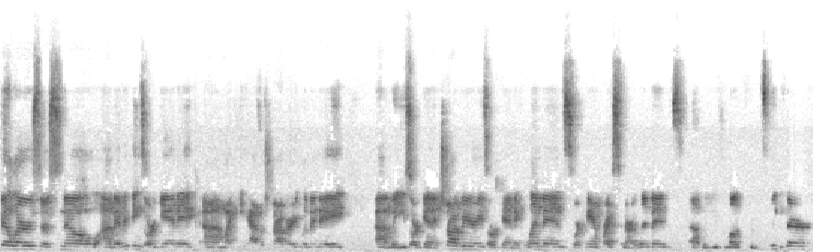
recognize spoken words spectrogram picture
fillers. There's no. Um, everything's organic. Um, like he has a strawberry lemonade. Um, we use organic strawberries, organic lemons. We're hand pressing our lemons. Uh, we use monk fruit sweetener.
